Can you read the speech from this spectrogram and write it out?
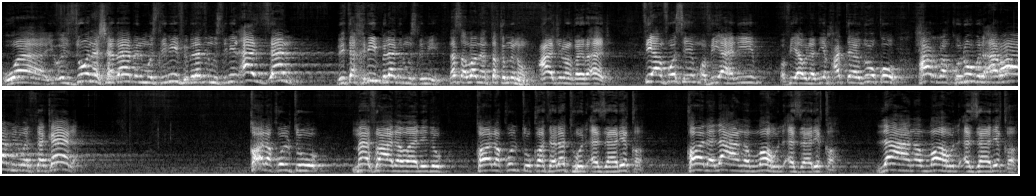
ويؤذون شباب المسلمين في بلاد المسلمين أذًا لتخريب بلاد المسلمين. نسأل الله أن ينتقم منهم عاجلا غير آجل. في أنفسهم وفي أهليهم وفي أولادهم حتى يذوقوا حر قلوب الأرامل والثكالة قال قلت ما فعل والدك؟ قال قلت قتلته الأزارقة. قال لعن الله الأزارقة. لعن الله الأزارقة.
